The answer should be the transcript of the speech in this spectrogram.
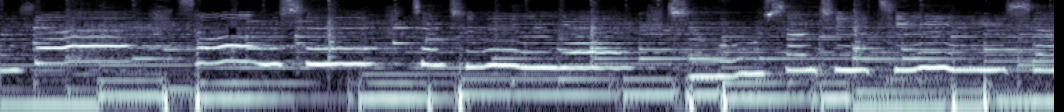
人，从事正直业，是无上之吉祥。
